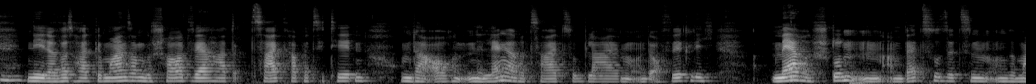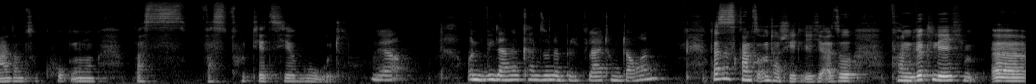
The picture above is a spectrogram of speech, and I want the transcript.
Mhm. Nee, da wird halt gemeinsam geschaut, wer hat Zeitkapazitäten, um da auch eine längere Zeit zu bleiben und auch wirklich mehrere Stunden am Bett zu sitzen, um gemeinsam zu gucken, was, was tut jetzt hier gut. Ja. Und wie lange kann so eine Begleitung dauern? Das ist ganz unterschiedlich. Also von wirklich, äh,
